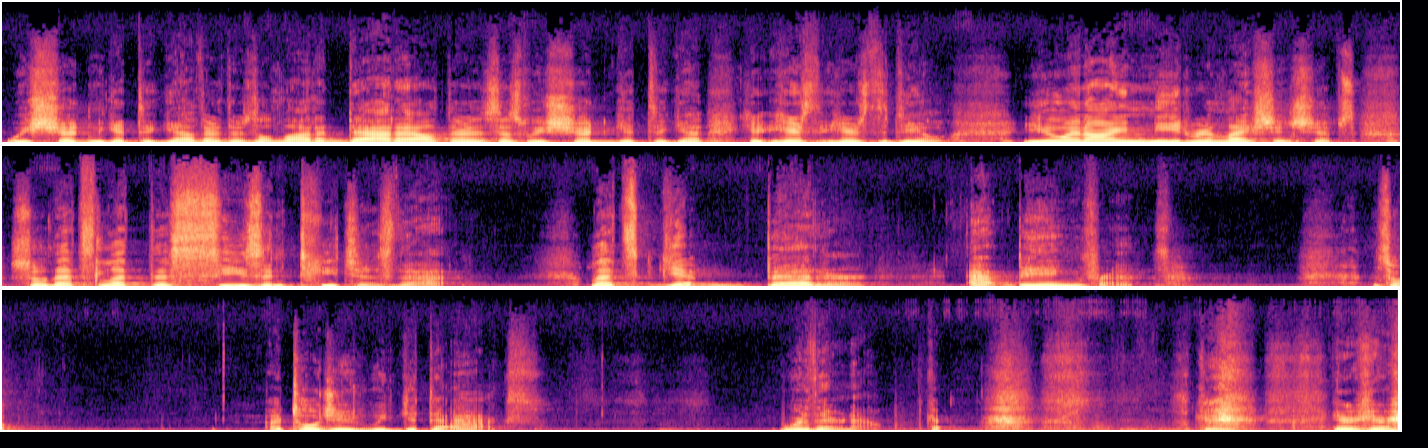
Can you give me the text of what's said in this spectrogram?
we shouldn't get together. There's a lot of data out there that says we should get together. Here's, here's the deal you and I need relationships. So let's let this season teach us that. Let's get better at being friends. And so I told you we'd get to Acts. We're there now. Okay. Okay. Here, here.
